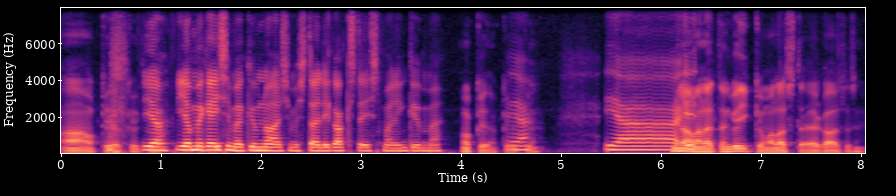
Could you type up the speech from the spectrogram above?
aa, okei okay,, okei okay, okay.. jah, ja me käisime gümnaasiumis, ta oli kaksteist, ma olin kümme. okei, okei, okei ja. mina et... mäletan kõiki oma lasteaiakaaslasi.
